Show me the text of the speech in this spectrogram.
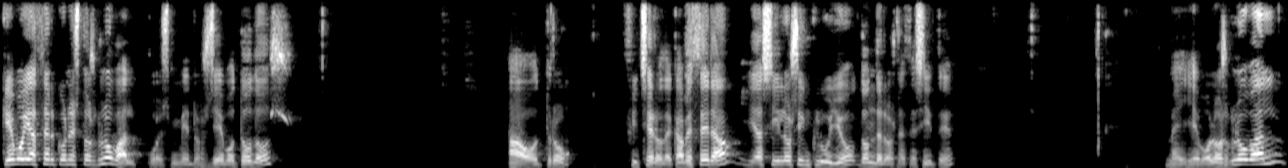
¿Qué voy a hacer con estos global? Pues me los llevo todos a otro fichero de cabecera y así los incluyo donde los necesite. Me llevo los global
